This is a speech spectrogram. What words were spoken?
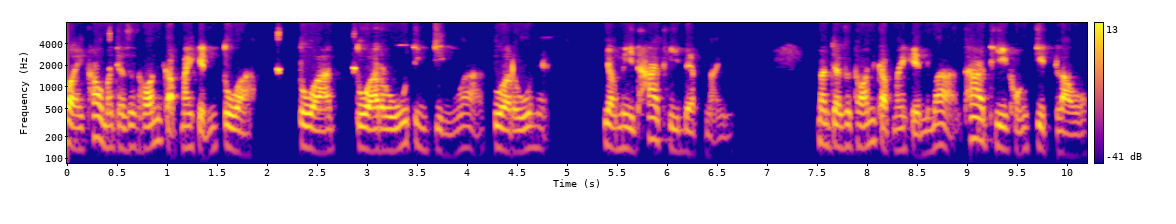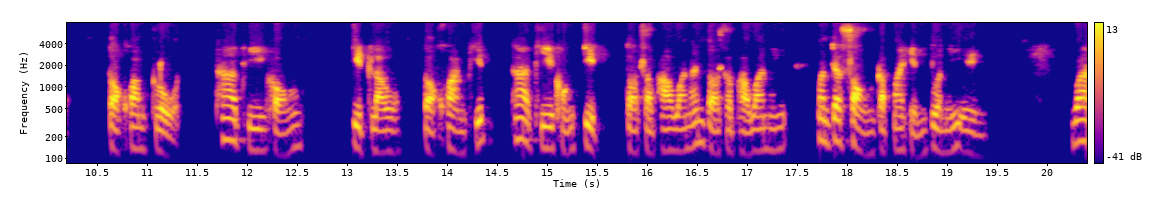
บ่อยเข้ามันจะสะท้อนกลับมาเห็นตัว ตัวตัวรู้จริง ๆ ว่าตัวรู้เนี่ย ยังมีท่าทีแบบไหน มันจะสะท้อนกลับมาเห็นว่าท่าทีของจิตเราต่อความโกรธ ท่าทีของจิตเราต่อความคิด ท่าทีของจิตต่อสภาวะนั้นต่อสภาวะนี้ มันจะส่องกลับมาเห็นตัวนี้เอง ว่า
